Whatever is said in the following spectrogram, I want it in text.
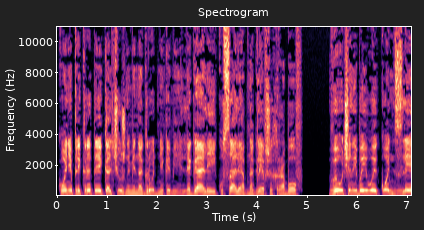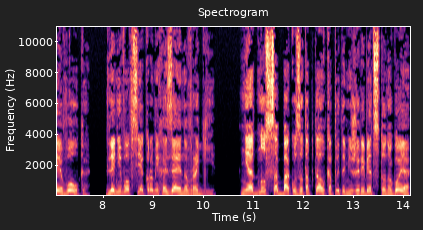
Кони, прикрытые кольчужными нагрудниками, легали и кусали обнаглевших рабов. Выученный боевой конь злее волка. Для него все, кроме хозяина, враги. Ни одну собаку затоптал копытами жеребец Тоногоя,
